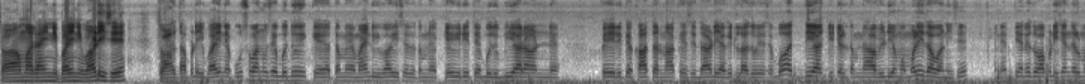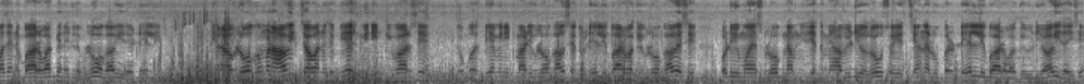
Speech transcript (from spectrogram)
તો આ અમારા અહીંની ભાઈની વાડી છે. તો આજ આપણે એ ભાઈને પૂછવાનું છે બધું કે તમે માંડવી વાવી છે તો તમને કેવી રીતે બધું બિયારણ ને કઈ રીતે ખાતર નાખે છે, દાડિયા કેટલા જોઈએ છે, બધી આ ડિટેલ તમને આ વિડીયોમાં મળી જવાની છે. અને અત્યારે જો આપણી ચેનલમાં છે ને બાર વાગે ને એટલે વ્લોગ આવી જાય ડેલી આ વ્લોગ હમણાં આવી જ જવાનું છે. બે જ મિનિટની વાર છે. તો બસ બે મિનિટ મારી વ્લોગ આવશે તો ડેલી બાર વાગે વ્લોગ આવે છે. પડવી મહેશ વ્લોગ નામની જે તમે આ વીડિયો જોવ છો એ ચેનલ ઉપર ડેલી બાર વાગે વીડિયો આવી જાય છે.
